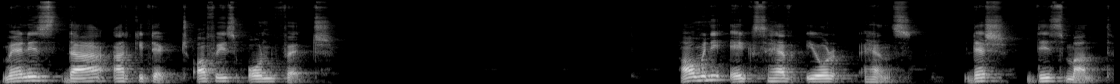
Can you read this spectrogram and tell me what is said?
When is the architect of his own fate? How many eggs have your hands? Dash this month.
